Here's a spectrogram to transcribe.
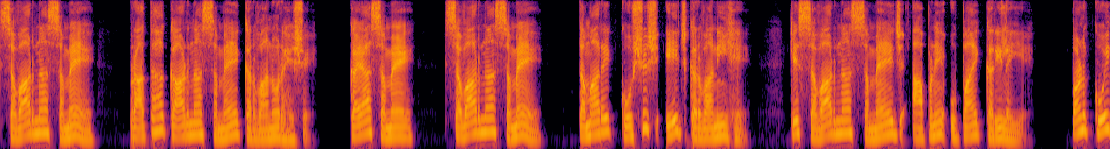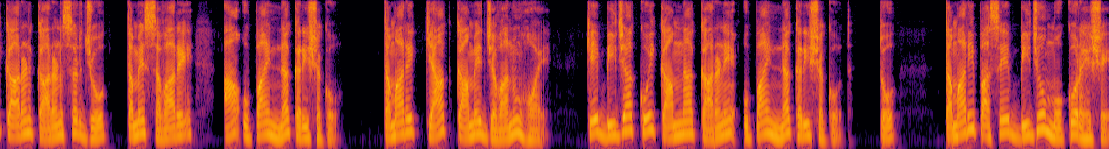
સવારના સમયે, પ્રાતઃકાળના સમયે કરવાનો રહેશે. કયા સમયે? સવારના સમયે. તમારે કોશિશ એ જ કરવાની છે કે સવારના સમયે જ આપણે ઉપાય કરી લઈએ. પણ કોઈ કારણ કારણસર જો તમે સવારે આ ઉપાય ન કરી શકો. તમારે ક્યાંક કામે જવાનું હોય કે બીજા કોઈ કામના કારણે ઉપાય ન કરી શકો તો તમારી પાસે બીજો મોકો રહેશે,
